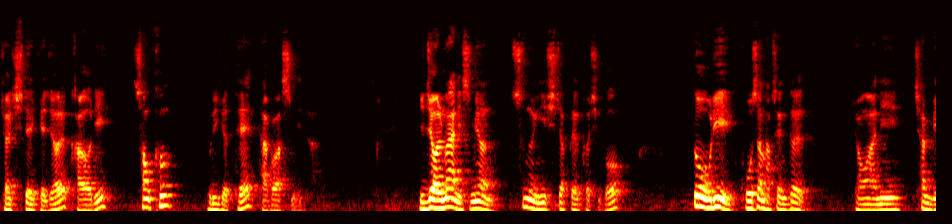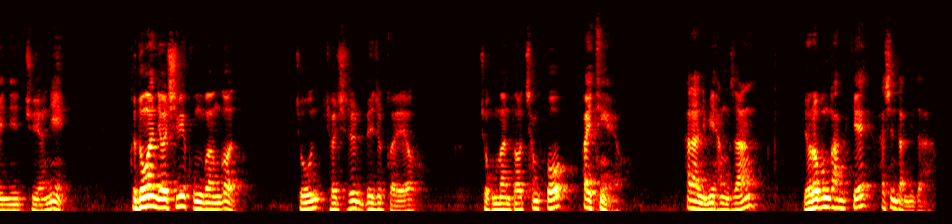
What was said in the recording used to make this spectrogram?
결실의 계절 가을이 성큼 우리 곁에 다가왔습니다. 이제 얼마 안 있으면 수능이 시작될 것이고 또 우리 고3 학생들 경환이, 찬빈이, 주연이 그동안 열심히 공부한 것 좋은 결실을 맺을 거예요. 조금만 더 참고 화이팅해요. 하나님이 항상 여러분과 함께 하신답니다.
